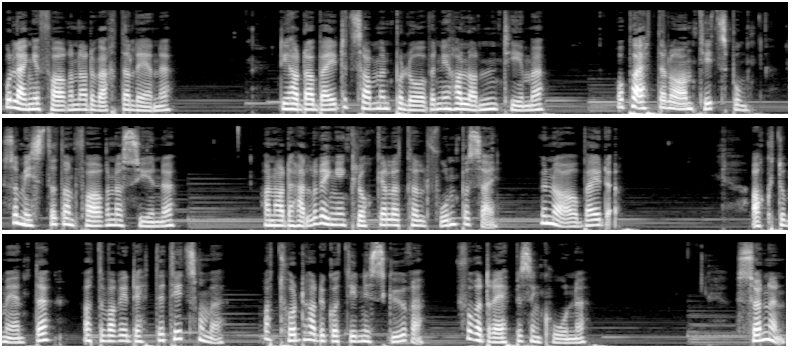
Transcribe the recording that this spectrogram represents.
hvor lenge faren hadde vært alene. De hadde arbeidet sammen på låven i halvannen time, og på et eller annet tidspunkt så mistet han faren av syne. Han hadde heller ingen klokke eller telefon på seg under arbeidet. Aktor mente at det var i dette tidsrommet at Todd hadde gått inn i skuret for å drepe sin kone. Sønnen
